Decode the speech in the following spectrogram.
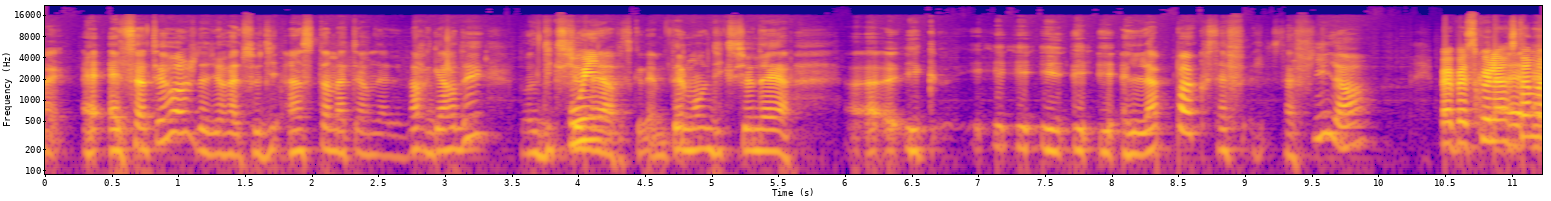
Elle, s'interroge d'ailleurs, elle se dit instinct maternel. Va regarder dans le dictionnaire, parce qu'elle aime tellement le dictionnaire, euh, et, et, elle l'a pas, que sa, fille là. Bah parce que l'instinct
